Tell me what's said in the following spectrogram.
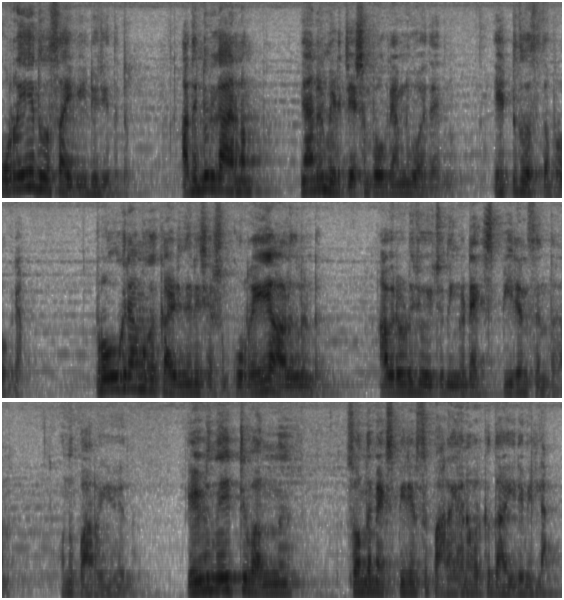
കുറേ ദിവസമായി വീഡിയോ ചെയ്തിട്ട്. അതിന്റെ ഒരു കാരണം ഞാനൊരു മെഡിറ്റേഷൻ പ്രോഗ്രാമിന് പോയതായിരുന്നു. എട്ട് ദിവസത്തെ പ്രോഗ്രാം പ്രോഗ്രാമൊക്കെ കഴിഞ്ഞതിന് ശേഷം കുറേ ആളുകളുണ്ട്. അവരോട് ചോദിച്ചു നിങ്ങളുടെ എക്സ്പീരിയൻസ് എന്താണ്? ഒന്ന് പറയൂ എന്ന്. എഴുന്നേറ്റ് വന്ന് സ്വന്തം എക്സ്പീരിയൻസ് പറയാൻ അവർക്ക് ധൈര്യമില്ല.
